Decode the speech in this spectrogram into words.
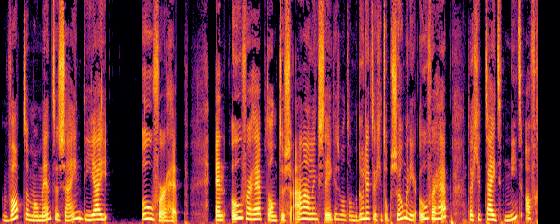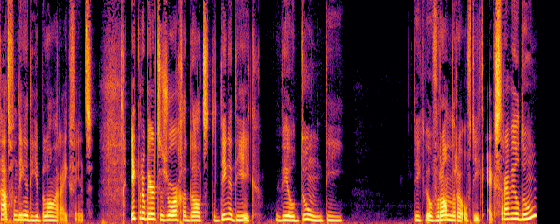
wat de momenten zijn die jij over hebt. En over hebt dan tussen aanhalingstekens, want dan bedoel ik dat je het op zo'n manier over hebt dat je tijd niet afgaat van dingen die je belangrijk vindt. Ik probeer te zorgen dat de dingen die ik wil doen, die, die ik wil veranderen of die ik extra wil doen,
